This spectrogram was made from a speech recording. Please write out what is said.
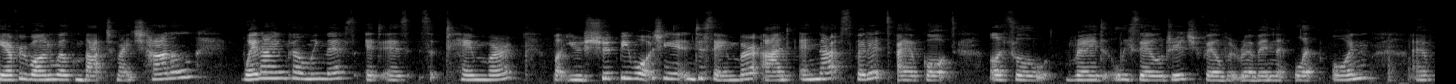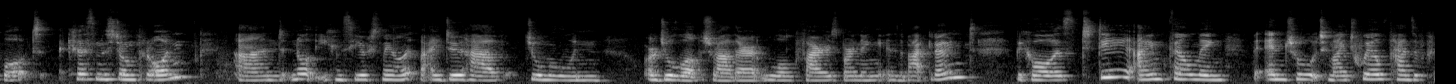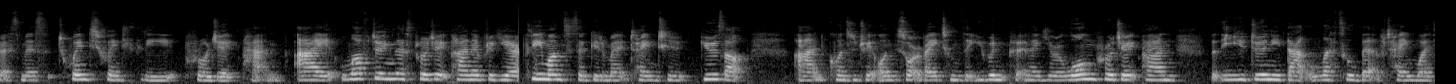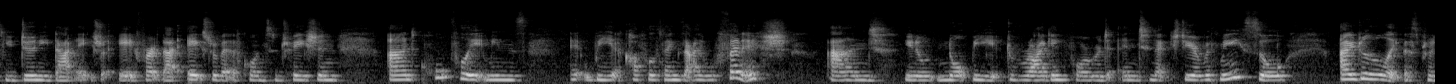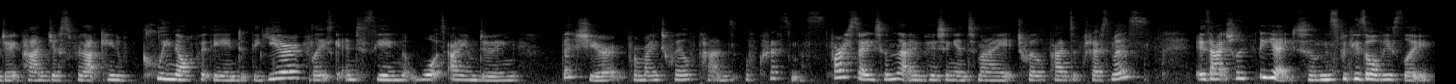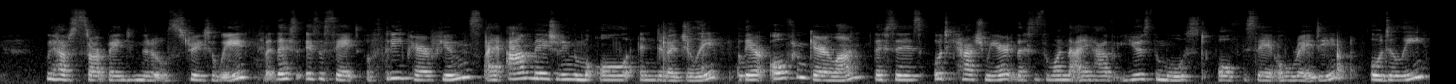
Hey everyone, welcome back to my channel. When I am filming this, it is September, but you should be watching it in December and in that spirit I have got a little red Lisa Eldridge velvet ribbon lip on. I have got a Christmas jumper on and not that you can see or smell it, but I do have Jo Malone, or Jo Loves rather, log fires burning in the background because today I'm filming the intro to my 12 Pans of Christmas 2023 project pan. I love doing this project pan every year. Three months is a good amount of time to use up and concentrate on the sort of items that you wouldn't put in a year long project pan but that you do need that little bit of time with, you do need that extra effort, that extra bit of concentration and hopefully it means it will be a couple of things that I will finish and you know not be dragging forward into next year with me so I really like this project pan just for that kind of clean up at the end of the year. Let's get into seeing what I am doing this year for my 12 pans of Christmas. First item that I'm putting into my 12 pans of Christmas is actually three items because obviously we have to start bending the rules straight away. But this is a set of three perfumes. I am measuring them all individually. They're all from Guerlain. This is Eau de Cashmere. This is the one that I have used the most of the set already. Eau de Lit,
